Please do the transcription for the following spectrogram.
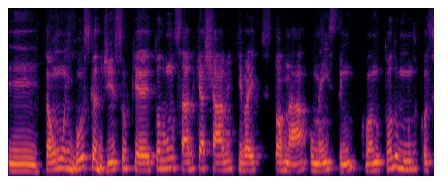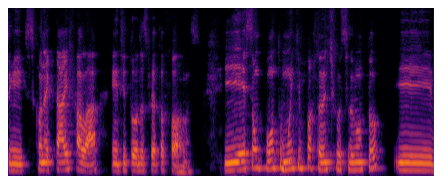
E estão em busca disso, porque todo mundo sabe que é a chave que vai se tornar o mainstream quando todo mundo conseguir se conectar e falar entre todas as plataformas. E esse é um ponto muito importante que você levantou. E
